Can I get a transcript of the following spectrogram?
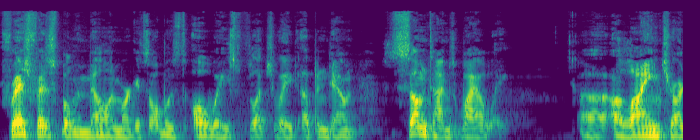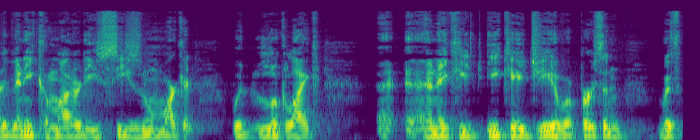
Fresh vegetable and melon markets almost always fluctuate up and down, sometimes wildly. Uh, a line chart of any commodity seasonal market would look like an EKG of a person with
